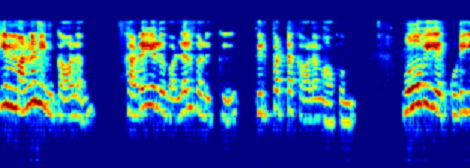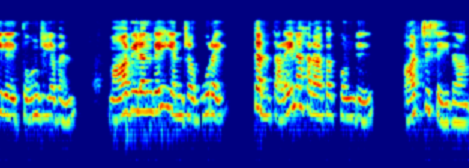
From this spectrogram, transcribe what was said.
இம்மன்னனின் காலம் கடையெழு வள்ளல்களுக்கு பிற்பட்ட காலமாகும். ஓவியர் குடியிலே தோன்றியவன் மாவிலங்கை என்ற ஊரை தன் தலைநகராக கொண்டு ஆட்சி செய்தான்.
